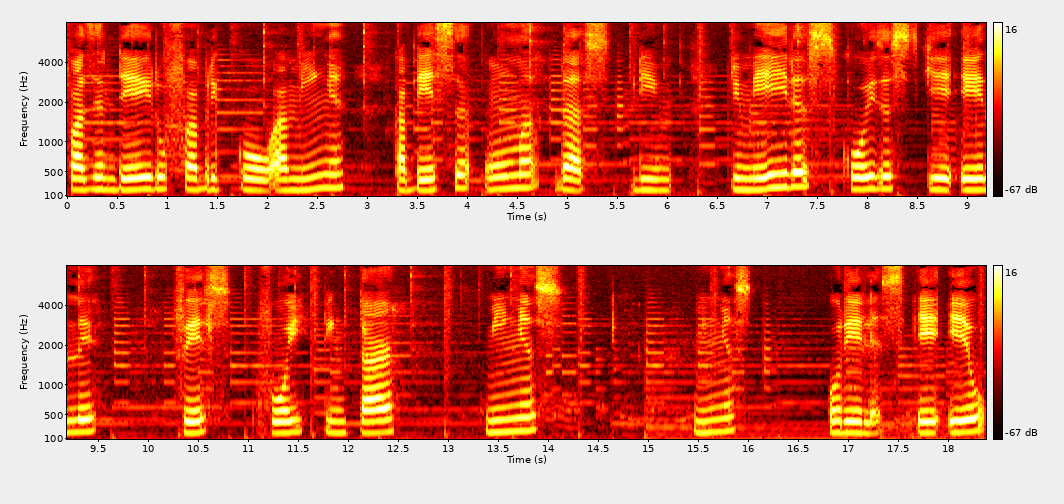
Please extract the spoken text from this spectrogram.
fazendeiro fabricou a minha cabeça, uma das prim, primeiras coisas que ele fez foi pintar minhas minhas orelhas. E eu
